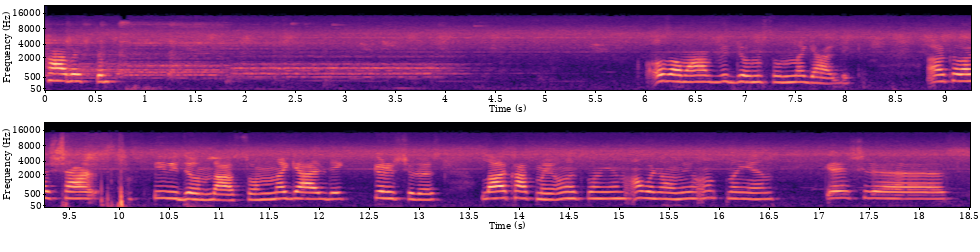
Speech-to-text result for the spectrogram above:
Kaybettim. O zaman videonun sonuna geldik. Arkadaşlar bir videonun daha sonuna geldik. Görüşürüz. Like atmayı unutmayın. Abone olmayı unutmayın. Görüşürüz.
